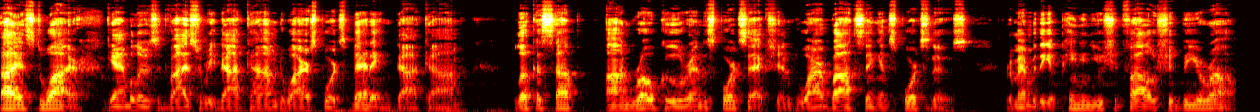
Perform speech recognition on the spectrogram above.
Hi, it's Dwyer, gamblersadvisory.com, dwyersportsbetting.com. Look us up on Roku or in the sports section, Dwyer Boxing and Sports News. Remember, the opinion you should follow should be your own.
